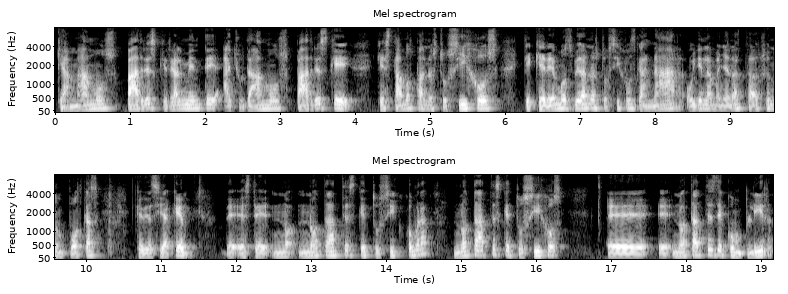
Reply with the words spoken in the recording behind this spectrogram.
que amamos, padres que realmente ayudamos, padres que, que estamos para nuestros hijos, que queremos ver a nuestros hijos ganar. Hoy en la mañana estaba haciendo un podcast que decía que este, no, no trates que tus hijos, ¿cómo era? No trates que tus hijos, eh, eh, no trates de cumplir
